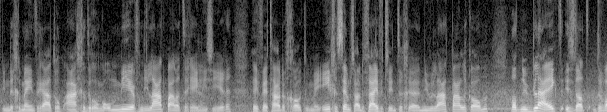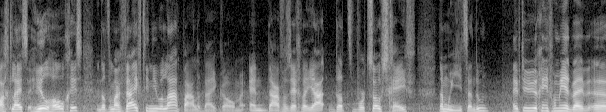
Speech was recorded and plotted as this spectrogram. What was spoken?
in de gemeenteraad erop aangedrongen om meer van die laadpalen te realiseren. Daar heeft wethouder Groot toen mee ingestemd. Er zouden 25 uh, nieuwe laadpalen komen. Wat nu blijkt is dat de wachtlijst heel hoog is en dat er maar 15 nieuwe laadpalen bij komen. En daarvan zeggen we ja, dat wordt zo scheef, daar moet je iets aan doen. Heeft u geïnformeerd bij uh,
